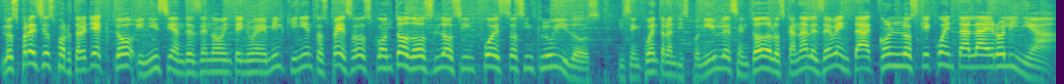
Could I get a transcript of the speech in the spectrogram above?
Los precios por trayecto inician desde 99.500 pesos con todos los impuestos incluidos y se encuentran disponibles en todos los canales de venta con los que cuenta la aerolínea.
